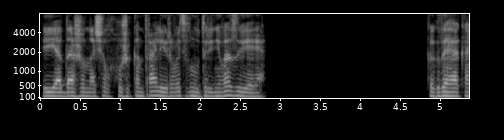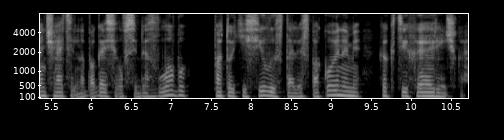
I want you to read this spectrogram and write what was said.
и я даже начал хуже контролировать внутреннего зверя. Когда я окончательно погасил в себе злобу, Потоки силы стали спокойными, как тихая речка.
